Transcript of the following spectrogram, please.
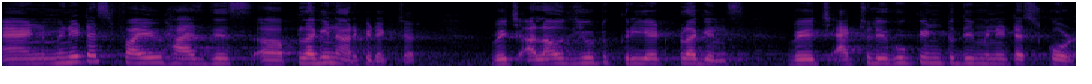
And Minitest 5 has this uh, plugin architecture, which allows you to create plugins which actually hook into the Minitest code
